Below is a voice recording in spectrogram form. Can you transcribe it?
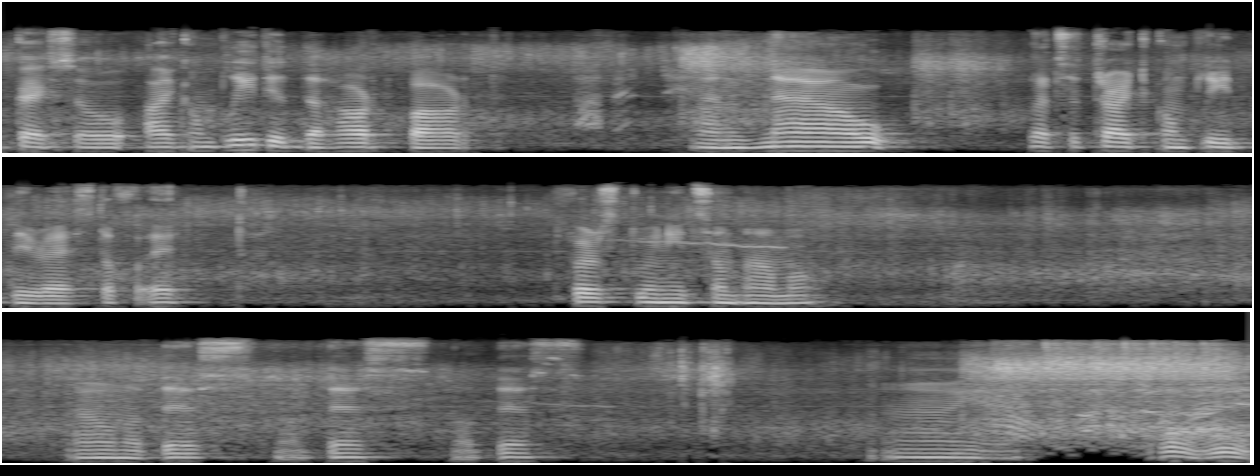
Okay, so I completed the hard part, and now let's try to complete the rest of it. First, we need some ammo. No, not this, not this, not this. Ah, yeah. Whoa, whoa.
